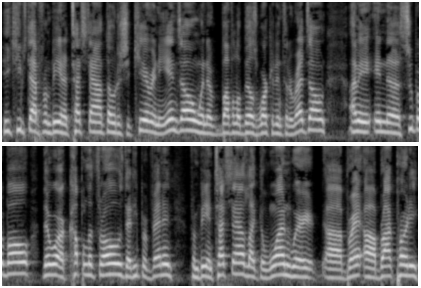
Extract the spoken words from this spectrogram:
he keeps that from being a touchdown throw to Shakir in the end zone when the Buffalo Bills work it into the red zone. I mean, in the Super Bowl, there were a couple of throws that he prevented from being touchdowns, like the one where uh, Brand, uh, Brock Purdy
